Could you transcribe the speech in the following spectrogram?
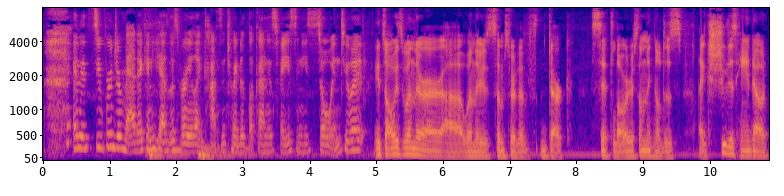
and it's super dramatic and he has this very like concentrated look on his face and he's so into it it's always when there are uh, when there's some sort of dark Sith Lord or something, he'll just like shoot his hand out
